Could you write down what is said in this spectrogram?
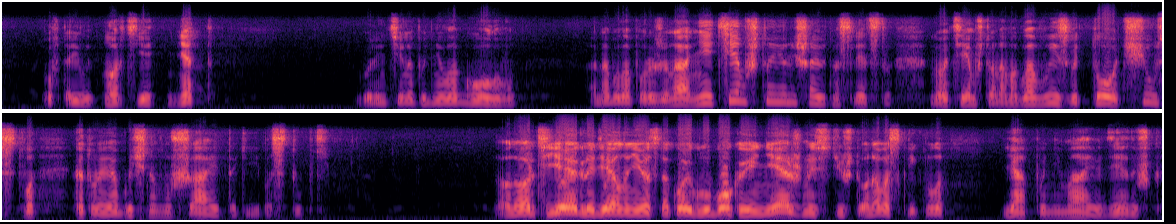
— повторил Нуартье, — «нет». Валентина подняла голову. Она была поражена не тем, что ее лишают наследства, но тем, что она могла вызвать то чувство, которое обычно внушает такие поступки. Но Нуартье глядел на нее с такой глубокой нежностью, что она воскликнула — я понимаю, дедушка,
